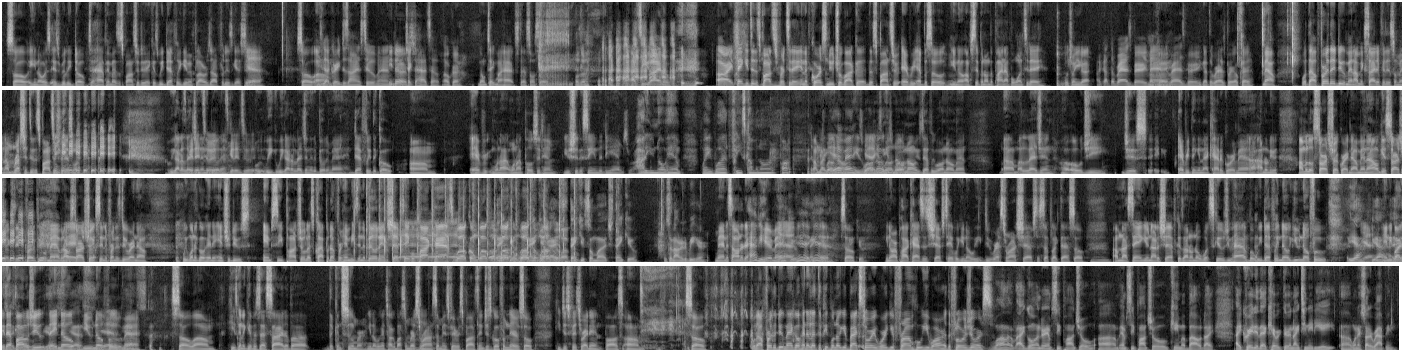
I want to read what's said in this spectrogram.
So you know, it's it's really dope to have him as a sponsor today because we definitely giving flowers out for this guest today. Yeah. So he's got um, great designs too, man. he does. Check the hats out. Okay. Don't take my hats. That's on set. I see you eyeing them. All right. Thank you to the sponsors for today. And of course, NUTRL Vodka, the sponsor every episode. You know, I'm sipping on the pineapple one today. Which one you got? I got the raspberry, man. Okay. The raspberry. You got the raspberry. Okay. Now, without further ado, man, I'm excited for this one, man. I'm rushing through the sponsors for this one. We got a Get legend in the it. building. Let's get into it. we we we got a legend in the building, man. Definitely the goat. Um, every when I when I posted him, you should have seen the DMs. How do you know him? Wait, what? He's coming on. I'm like, well yeah, known. man. He's well Yeah, known. he's He's, well well known. known. He's definitely well known, man. Um, a legend, a OG. Just eh, everything in that category, man. I, I don't even. I'm a little starstruck right now, man. I don't get starstruck sitting in front of people, man. But I'm Hey. starstruck sitting in front of this dude right now. We want to go ahead and introduce MC Pancho. Let's clap it up for him. He's in the building. Chef Table Podcast. Welcome, welcome, Thank welcome, you. welcome, Thank you, welcome, guys. welcome. Thank you so much. Thank you. It's an honor to be here. Man, it's an honor to have you here, man. Thank Yeah, you. yeah. Thank you. So, Thank you. you know, our podcast is Chef's Table. You know, we do restaurant chefs and stuff like that. So, Mm-hmm. I'm not saying you're not a chef because I don't know what skills you have, but we definitely know you know food. Yeah, Yeah. yeah. Anybody yes, that I follows do. you, they know yes, you know Yeah. food, man. yes. So um, he's gonna give us that side of uh the consumer. You know, we're gonna talk about some restaurants, some of his favorite spots, and just go from there. So he just fits right in. Pause. Um, so without further ado, man, go ahead and let the people know your backstory, where you're from, who you are. The floor is yours. Well, I go under MC Pancho. Um, MC Pancho came about. I I created that character in 1988 uh, when I started rapping.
